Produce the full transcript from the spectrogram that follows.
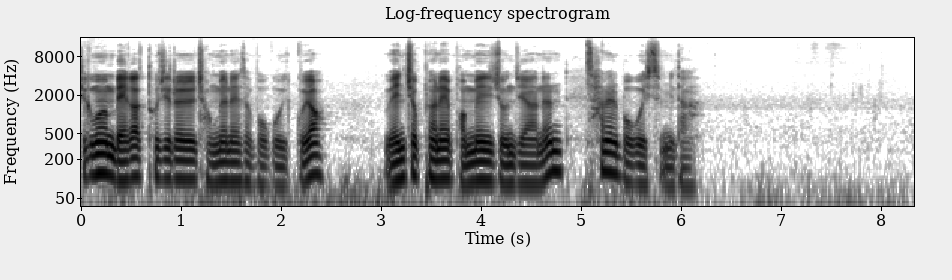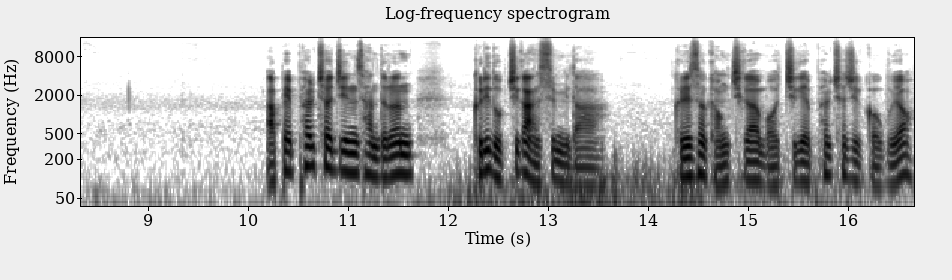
지금은 매각 토지를 정면에서 보고 있고요. 왼쪽 편에 번면이 존재하는 산을 보고 있습니다. 앞에 펼쳐진 산들은 그리 높지가 않습니다. 그래서 경치가 멋지게 펼쳐질 거고요.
